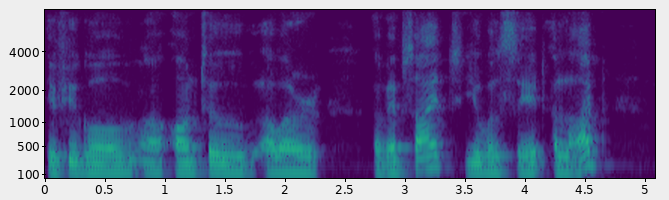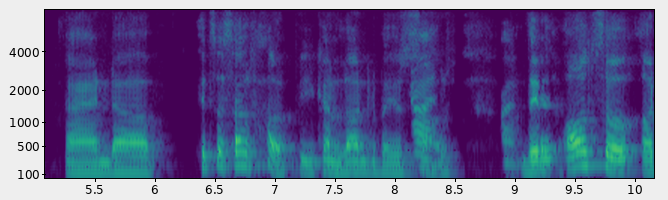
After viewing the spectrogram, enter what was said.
If you go uh, onto our uh, website, you will see it a lot. And uh, it's a self help. You can learn it by yourself. Right. There is also a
